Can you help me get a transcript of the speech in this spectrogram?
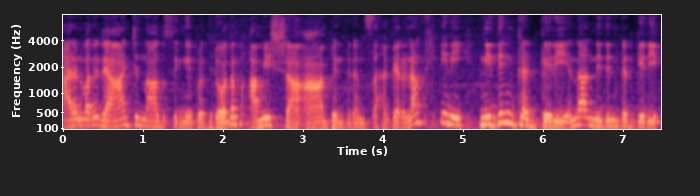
ആരാണ് പറഞ്ഞത്? രാജ്നാഥ് സിംഗ് പ്രതിരോധം അമിത്ഷാ ആഭ്യന്തരം സഹകരണം. ഇനി നിതിൻ ഗഡ്കരി. എന്താണ് നിതിൻ ഗഡ്കരി?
